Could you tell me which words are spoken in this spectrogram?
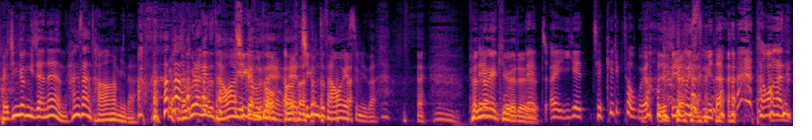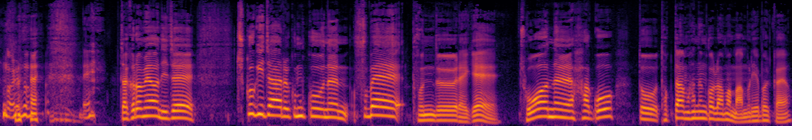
배진경 기자는 항상 당황합니다. 누구랑 해도 당황하기 지금도. 때문에 네, 지금도 당황했습니다. 변명의 네, 기회를. 뭐, 네, 저- 아, 이게 제 캐릭터고요. 밀고 있습니다. 당황하는 걸로. 네. 자, 그러면 이제 축구 기자를 꿈꾸는 후배 분들에게 조언을 하고 또 덕담하는 걸로 한번 마무리해 볼까요?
